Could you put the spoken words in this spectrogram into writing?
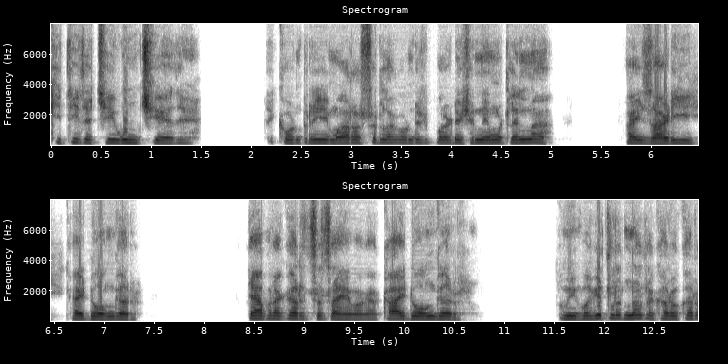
किती त्याची उंची आहे ते. ते कोणतरी महाराष्ट्रातला कोणतरी पॉलिटिशियनने म्हटलेलं ना काही झाडी काय डोंगर. त्या प्रकारचंच आहे बघा काय डोंगर. तुम्ही बघितलं ना तर खरोखर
